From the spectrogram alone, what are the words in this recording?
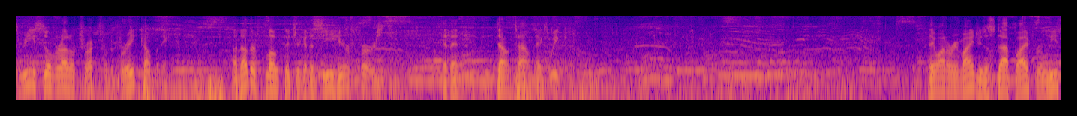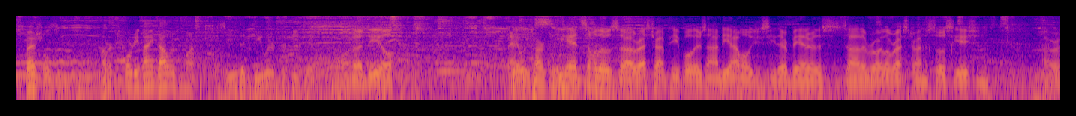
Three Silverado trucks from the parade company. Another float that you're going to see here first, and then downtown next week. They want to remind you to stop by for lease specials. $149 a month. See the dealer for details. What a deal. Yeah, we, we had some of those uh, restaurant people. There's Andiamo. You see their banner. This is uh, the Royal Restaurant Association, uh,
